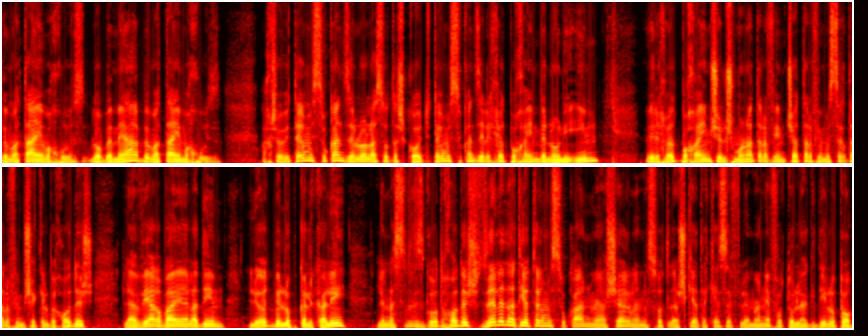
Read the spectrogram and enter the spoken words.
ב-200 אחוז. לא ב-100, ב-200 אחוז. עכשיו, יותר מסוכן זה לא לעשות השקעות, יותר מסוכן זה לחיות פה חיים בינוניים, ולחיות פה חיים של 8,000, 9,000, 10,000 שקל בחודש, להביא ארבעה ילדים, להיות בלופ כלכלי, לנסות לסגור את החודש, זה לדעתי יותר מסוכן מאשר לנסות להשקיע את הכסף, למנף אותו, להגדיל אותו,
